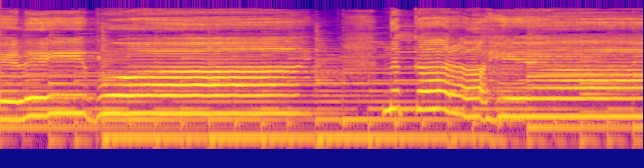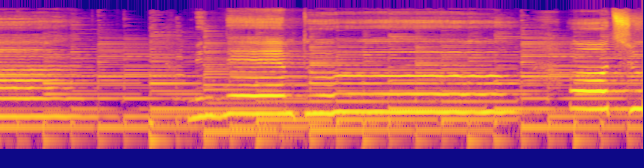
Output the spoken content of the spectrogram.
hili buai nakara hian min nem tu o chu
